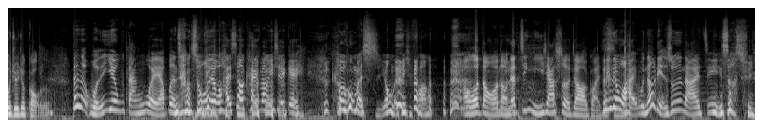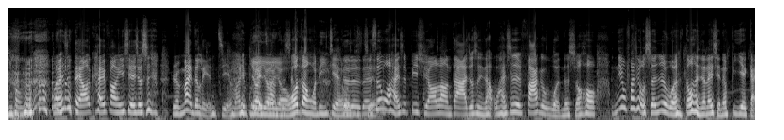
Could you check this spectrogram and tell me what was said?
我觉得就够了，但是我的业务单位啊，不能这样说，我还是要开放一些给 客户们使用的地方。哦，我懂，我懂，你要经营一下社交的关系。但是我还，我那脸书是拿来经营社群用的，我还是得要开放一些就是人脉的连接嘛。你不有有有，我懂，我理解。对对对，所以我还是必须要让大家，就是你知道，我还是发个文的时候，你有发现我生日文都很像在写那个毕业感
